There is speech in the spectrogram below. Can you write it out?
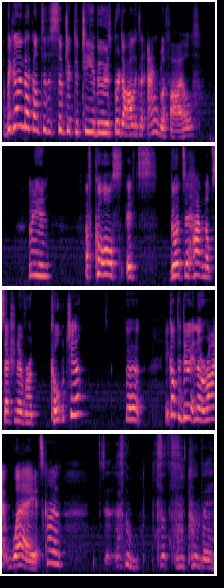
But going back onto the subject of Teaboos, Britaholics and Anglophiles, I mean, of course, it's good to have an obsession over a culture, but you got to do it in the right way. It's kind of the the,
